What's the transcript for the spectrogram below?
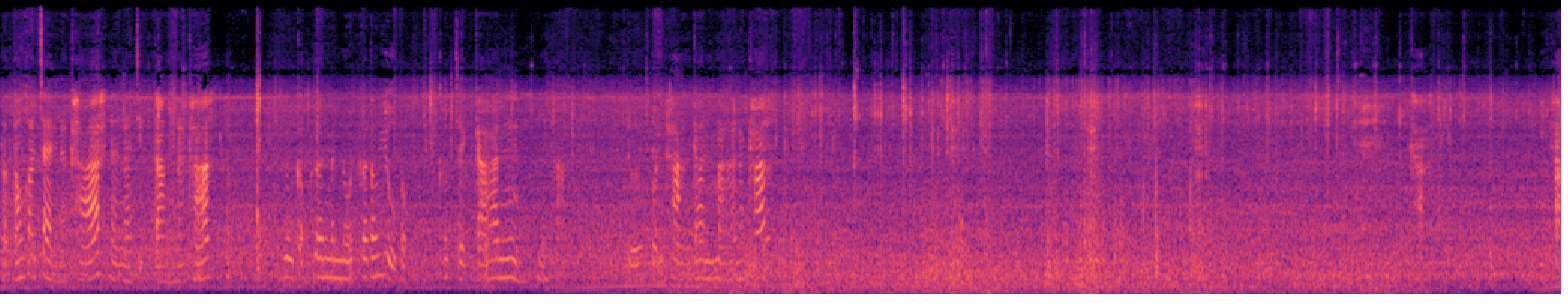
เรา ต้องเข้าใจนะคะนานาจิตตังนะคะอยู่กับเพื่อนมนุษย์ก็ต้องอยู่กับเข้าใจกันนี่ค่ะโดยผลทางการมานะคะค่ะค่ะ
